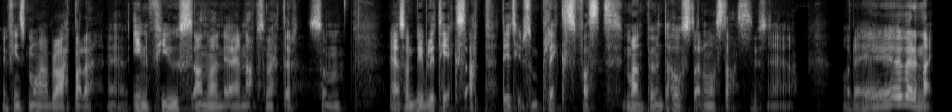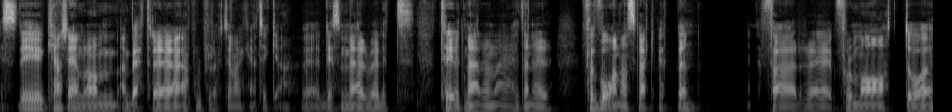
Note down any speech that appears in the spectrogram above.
Det finns många bra appar där. Eh, Infuse använder jag en app som heter, som en sån biblioteksapp. Det är typ som Plex fast man behöver inte hosta det någonstans. Eh, och det är väldigt nice. Det är kanske en av de bättre Apple-produkterna kan jag tycka. Eh, Det som är väldigt trevligt med den är att den är förvånansvärt öppen för format och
